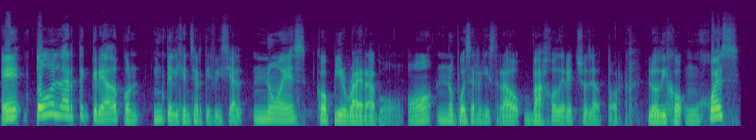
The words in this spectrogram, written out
eh, todo el arte creado con inteligencia artificial no es copyrightable o no puede ser registrado bajo derechos de autor. Lo dijo un juez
